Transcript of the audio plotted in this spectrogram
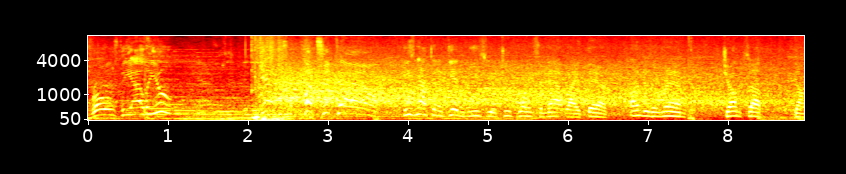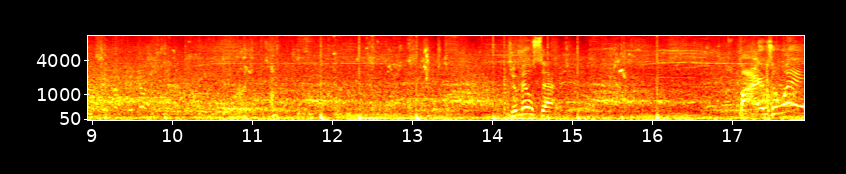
Throws the alley-oop. Yes, puts it down. He's not going to get an easier two points than that right there. Under the rim, jumps up, dunks it. To Millsap. Fires away.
